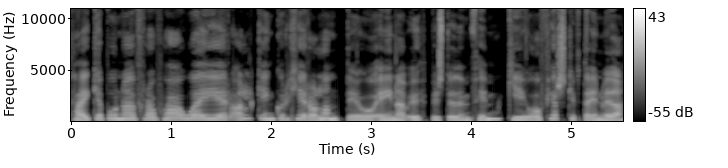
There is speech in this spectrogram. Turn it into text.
Tækjabúnað frá Huawei er algengur hér á landi og ein af uppistöðum 5G og fjarskipta innviða.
